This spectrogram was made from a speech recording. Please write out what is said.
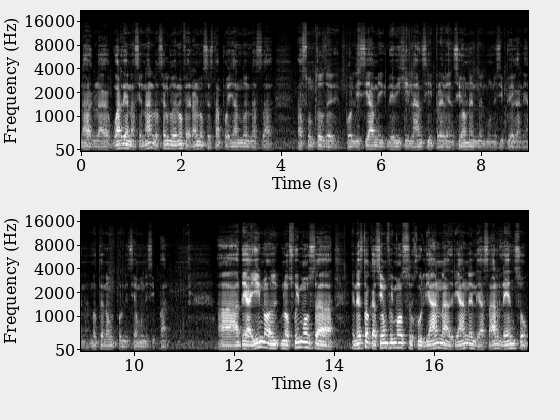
la, Guardia Nacional, o sea, el Gobierno Federal nos está apoyando en los asuntos de policía, de vigilancia y prevención en el municipio de Galeana. No tenemos policía municipal. Ah, de ahí nos fuimos En esta ocasión fuimos Julián, Adrián, Eleazar, Lenzo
